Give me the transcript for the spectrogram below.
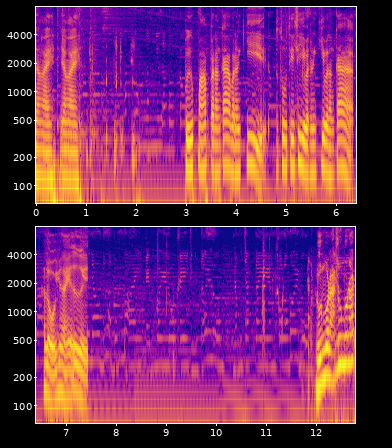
ยังไงยังไง ปึ๊บปั๊บปาดังก้าปาดังกี้ตูซีซี่ปาดังกี้ปาดังก้าฮัลโหลอยู่ไหนเอ่ยลุ้นโบนัสลุ้นโบนัส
